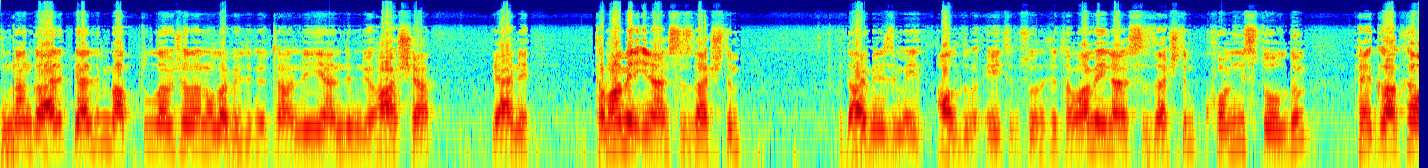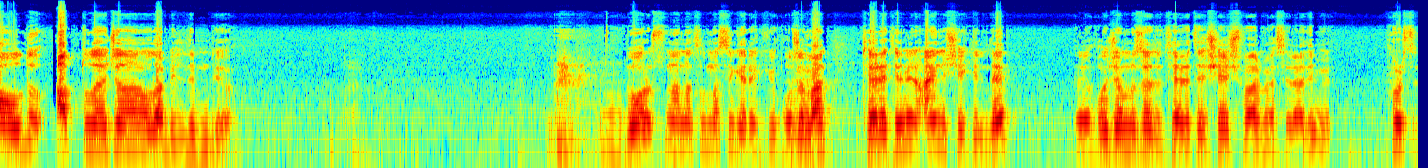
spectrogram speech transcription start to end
Bundan galip geldim ve Abdullah Öcalan olabildim diyor. Tanrı'yı yendim diyor. Haşa. Yani tamamen inançsızlaştım. Darwinizm aldığım eğitim sonucu tamamen inançsızlaştım. Komünist oldum. PKK oldu. Abdullah Öcalan olabildim diyor. Doğrusunun anlatılması gerekiyor. O zaman TRT'nin aynı şekilde e, hocamıza da TRT Şeş var mesela değil mi? Fırs-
